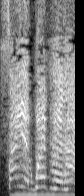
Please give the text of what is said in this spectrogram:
Say it with me now.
